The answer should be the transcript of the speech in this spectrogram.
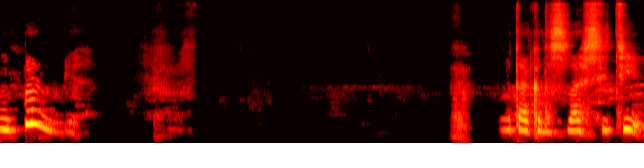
Evet arkadaşlar Steam.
